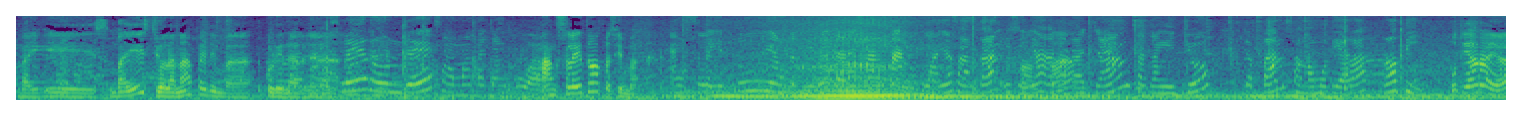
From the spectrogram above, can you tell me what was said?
Mbak Iis. Mbak Iis jualan apa ini, Mbak? Kulinernya. Angsle, ronde, sama kacang kuah. Angsle itu apa sih, Mbak? Angsle itu yang terdiri dari santan. Kuahnya santan, isinya Santan. ada kacang, kacang hijau, ketan, sama mutiara, roti. Mutiara ya?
